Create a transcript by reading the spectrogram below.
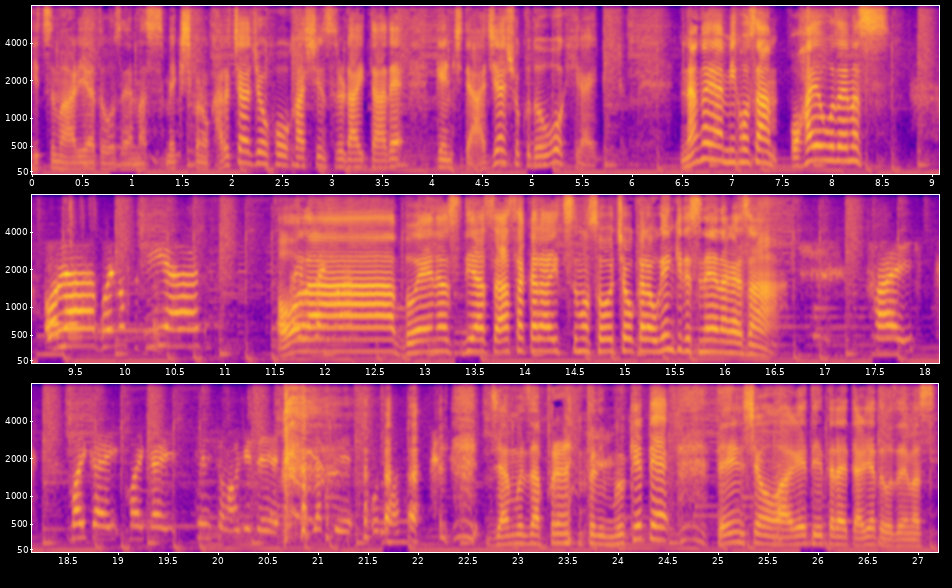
いつもありがとうございます。メキシコのカルチャー情報を発信するライターで現地でアジア食堂を開いている。長谷美穂さんおはようございます Hola, buenos días. オラブエノスディアス朝からいつも早朝からお元気ですね長谷さんはい。毎回、毎回テンション上げてやっております。ジャム・ザ・プラネットに向けてテンションを上げていただいてありがとうございます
